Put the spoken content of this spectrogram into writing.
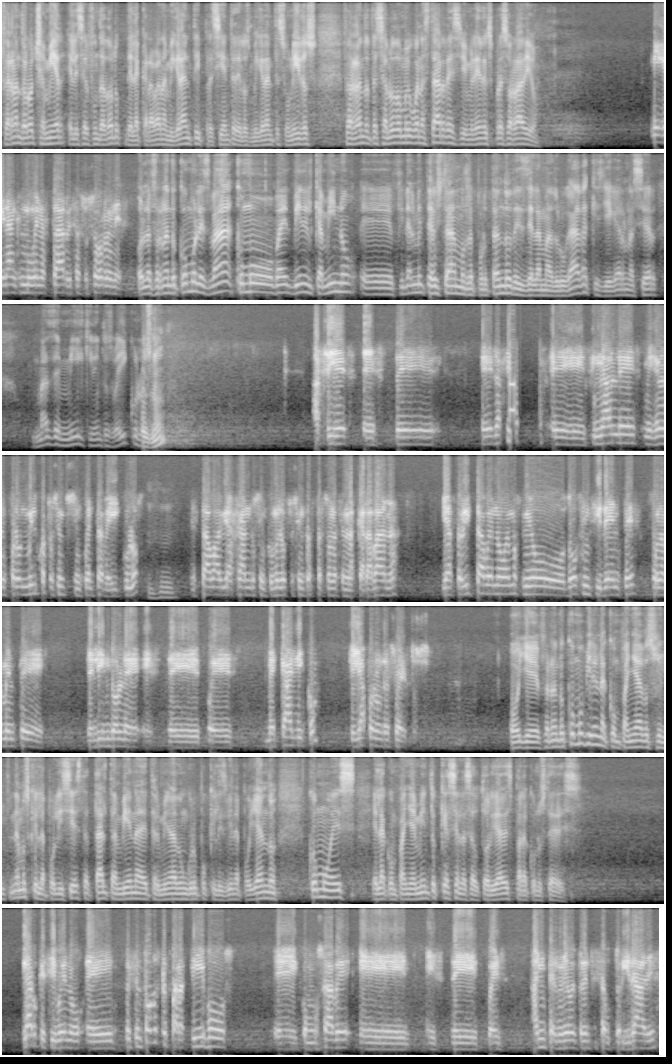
Fernando Rocha Mier, él es el fundador de la Caravana Migrante y presidente de los Migrantes Unidos. Fernando, te saludo, muy buenas tardes, bienvenido a Expreso Radio. Miguel Ángel, muy buenas tardes, a sus órdenes. Hola Fernando, ¿cómo les va? ¿Cómo va bien el camino? Eh, finalmente hoy estábamos reportando desde la madrugada que llegaron a ser más de 1.500 vehículos, ¿no? Así es, este, eh, la eh, finales, Miguel, fueron 1.450 vehículos. Estaba viajando 5.800 personas en la caravana. Y hasta ahorita, bueno, hemos tenido dos incidentes, solamente del índole, este, pues, mecánico, que ya fueron resueltos. Oye, Fernando, ¿cómo vienen acompañados? Entendemos que la Policía Estatal también ha determinado un grupo que les viene apoyando. ¿Cómo es el acompañamiento que hacen las autoridades para con ustedes? Claro que sí, bueno, eh, pues en todos los preparativos, eh, como sabe, eh, este, pues han intervenido diferentes autoridades.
